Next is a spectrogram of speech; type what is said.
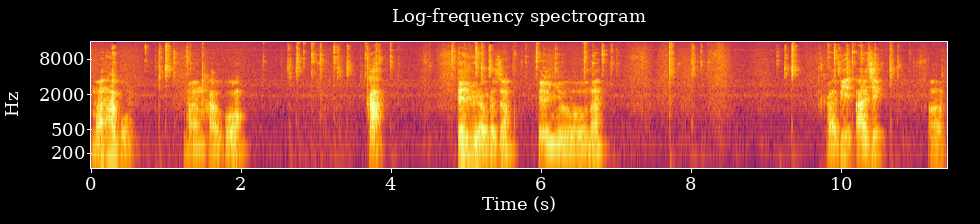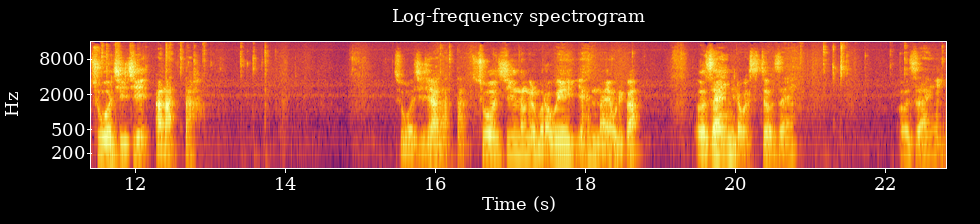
하고 만 하고 값 value라고 그러죠. value는 값이 아직 어, 주어지지 않았다. 주어지지 않았다. 주어지는 걸 뭐라고 얘기했나요? 우리가 어자인이라고 했었죠. 어자인. 어자인.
